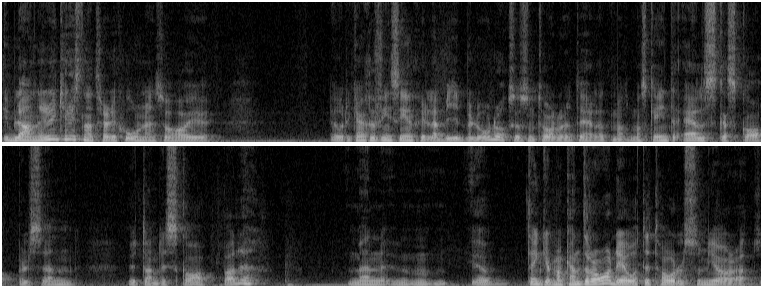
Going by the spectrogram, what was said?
Ibland i den kristna traditionen så har ju och det kanske finns enskilda bibelord också som talar om det att man, man ska inte älska skapelsen utan det skapade. Men mm, jag tänker att man kan dra det åt ett håll som gör att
